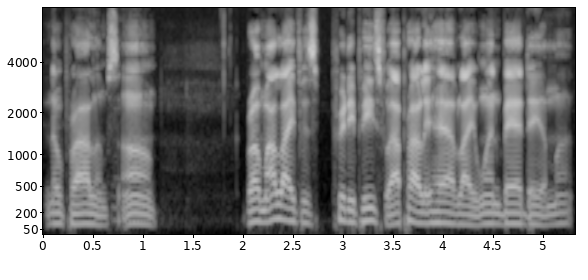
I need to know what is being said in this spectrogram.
no problems. Um, bro, my life is pretty peaceful. I probably have like one bad day a month.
